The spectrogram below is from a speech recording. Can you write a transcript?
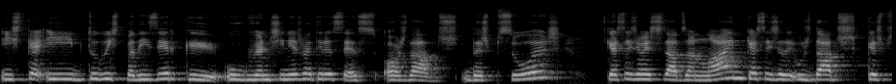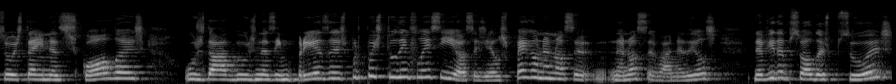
Isto quer... E tudo isto para dizer que o governo chinês vai ter acesso aos dados das pessoas Quer sejam estes dados online, quer sejam os dados que as pessoas têm nas escolas, os dados nas empresas, porque depois tudo influencia. Ou seja, eles pegam na nossa, na nossa vana deles, na vida pessoal das pessoas,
